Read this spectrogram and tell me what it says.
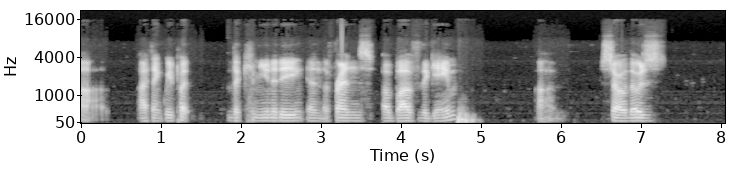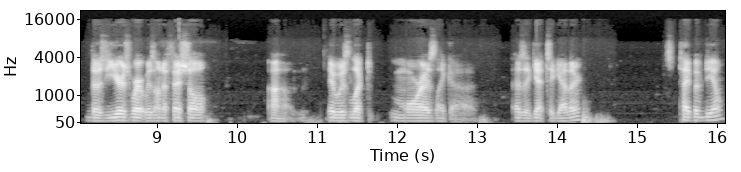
Uh, I think we put the community and the friends above the game. Um, so those those years where it was unofficial, um, it was looked more as like a as a get together type of deal.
